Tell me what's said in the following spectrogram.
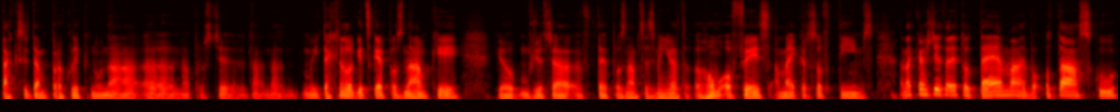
tak si tam prokliknu na, eh, na, prostě, na, na moje technologické poznámky. Jo, můžu třeba v té poznámce zmiňovat Home Office a Microsoft Teams. A na každé tady to téma nebo otázku,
